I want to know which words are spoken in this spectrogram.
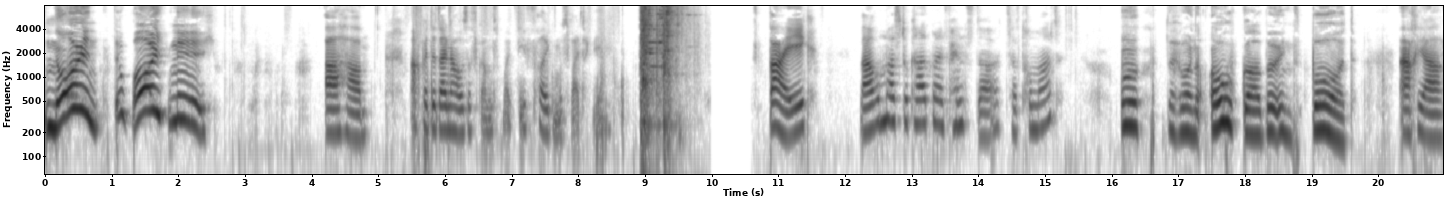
nein, war ich nicht. Aha. Mach bitte deine Hausaufgaben, Spike. Die Folge muss weitergehen. Spike, warum hast du gerade mein Fenster zertrümmert? Äh, das war eine Aufgabe in Sport. Ach ja.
